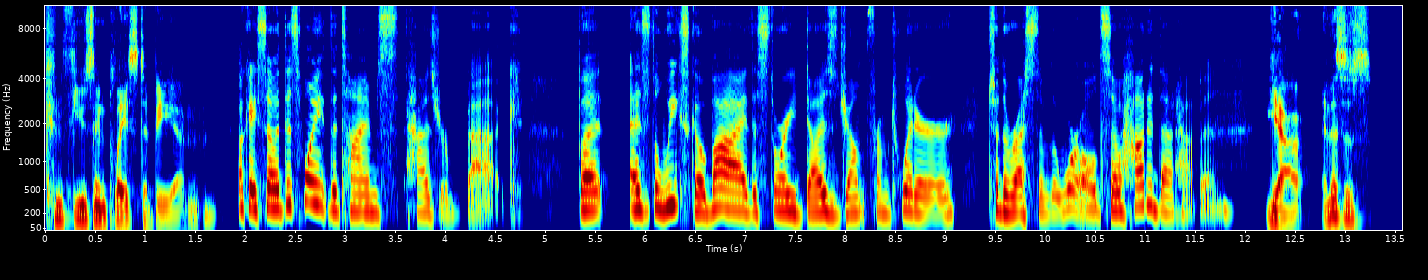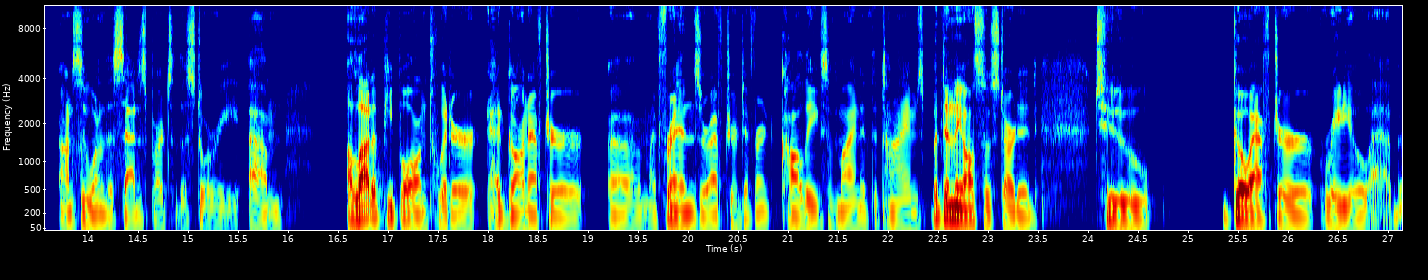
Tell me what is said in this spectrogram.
confusing place to be in. Okay, so at this point, the Times has your back. But as the weeks go by, the story does jump from Twitter to the rest of the world. So, how did that happen? Yeah. And this is honestly one of the saddest parts of the story. Um, a lot of people on Twitter had gone after uh, my friends or after different colleagues of mine at the Times, but then they also started to go after Radiolab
